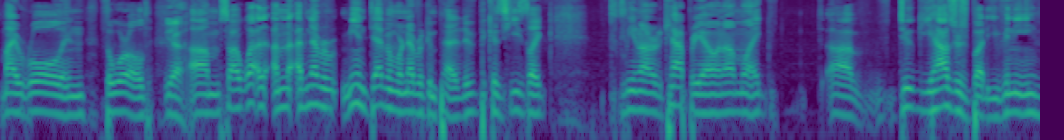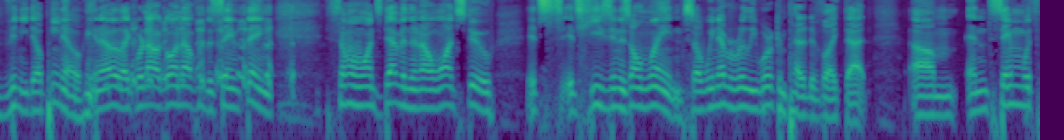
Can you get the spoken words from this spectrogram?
my role in the world. Yeah. Um. So I. I'm, I've never. Me and Devon were never competitive because he's like Leonardo DiCaprio, and I'm like. Uh, Doogie Howser's buddy, Vinny Vinny Delpino. You know, like we're not going out for the same thing. Someone wants Devon, then I want Stu. It's it's he's in his own lane, so we never really were competitive like that. Um, and same with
